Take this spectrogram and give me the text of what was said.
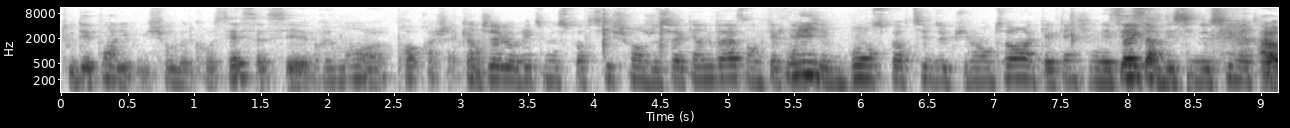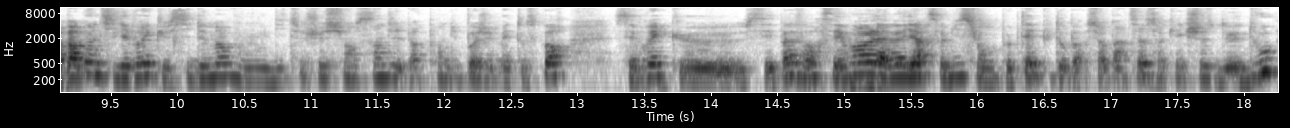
tout dépend de l'évolution de votre grossesse, ça c'est vraiment propre à chacun. Déjà le rythme sportif change de chacun de base, entre quelqu'un qui est bon sportif depuis longtemps et quelqu'un qui n'est pas et qui décide de s'y mettre. Alors par contre il est vrai que si demain vous vous dites je suis enceinte, j'ai peur de prendre du poids, je vais me mettre au sport, c'est vrai que c'est pas forcément la meilleure solution. On peut peut-être plutôt partir sur quelque chose de doux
